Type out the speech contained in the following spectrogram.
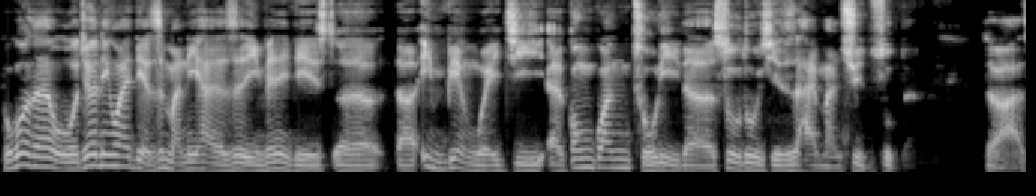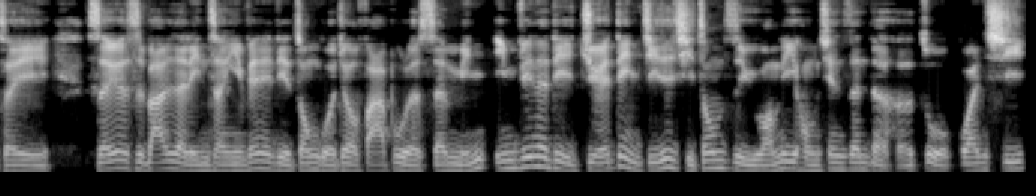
不过呢，我觉得另外一点是蛮厉害的，是，Infinity 呃的应变危机呃公关处理的速度其实还蛮迅速的，对吧？所以十二月十八日的凌晨，Infinity 中国就发布了声明，Infinity 决定即日起终止与王力宏先生的合作关系。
